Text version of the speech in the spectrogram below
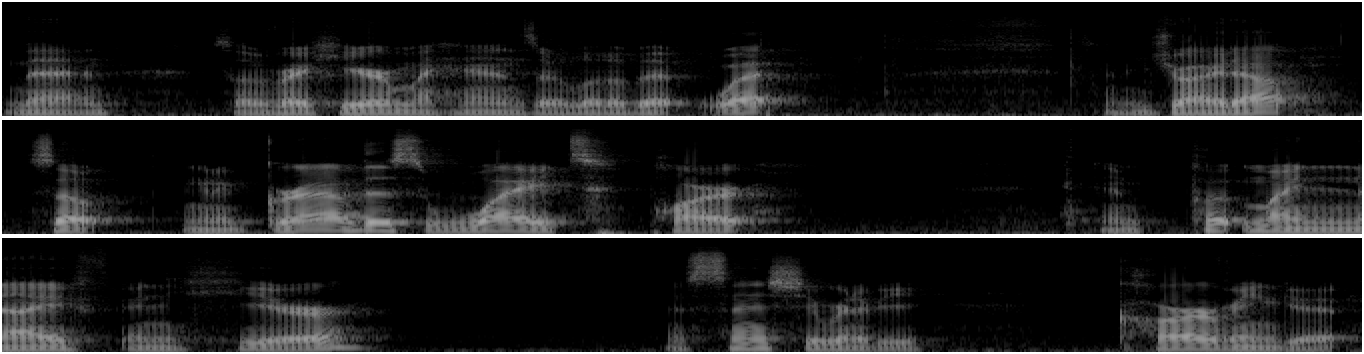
And then, so right here, my hands are a little bit wet. So let me dry it out. So I'm gonna grab this white part and put my knife in here. Essentially, we're gonna be carving it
